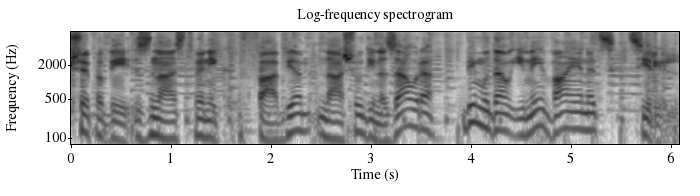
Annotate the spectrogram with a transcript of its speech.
Če pa bi znanstvenik Fabian našel dinozaura, bi mu dal ime vajenec Ciril.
